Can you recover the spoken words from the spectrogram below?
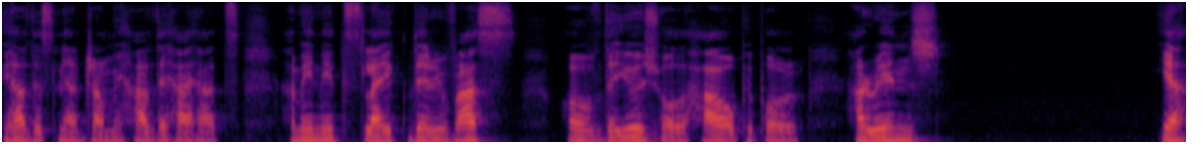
we have the snare drum we have the hi-hats. I mean it's like the reverse of the usual how people arrange. Yeah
